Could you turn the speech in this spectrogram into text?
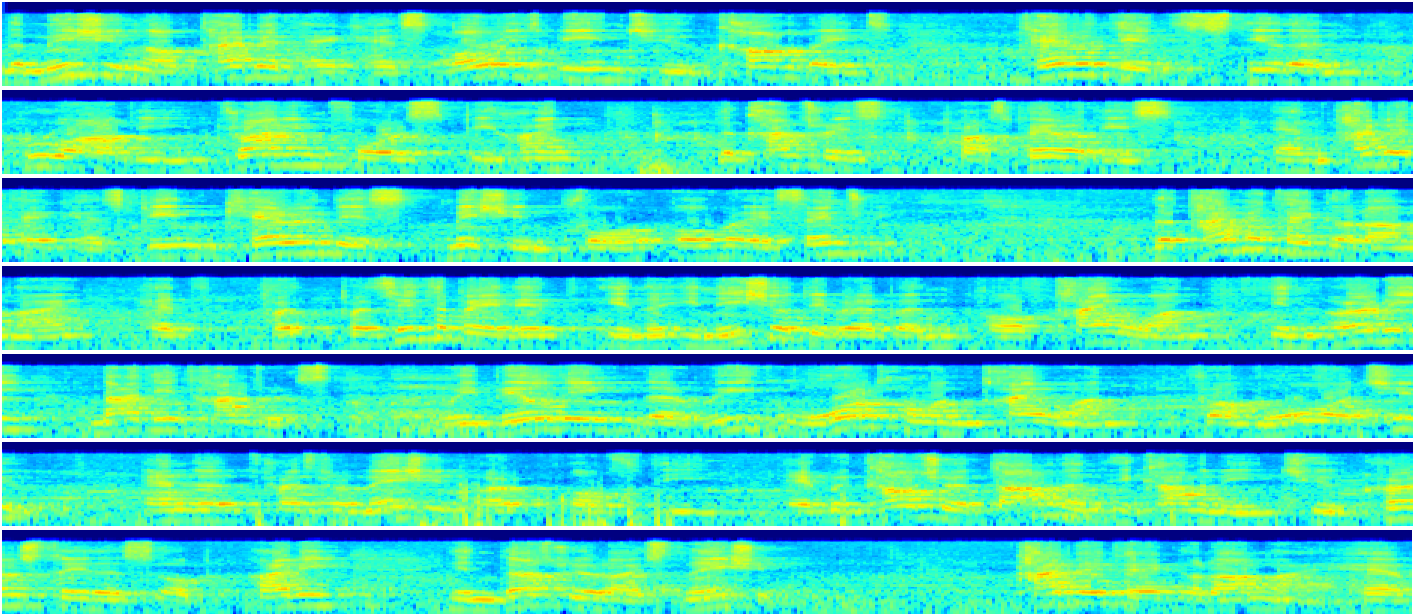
The mission of Taipei Tech has always been to cultivate talented students who are the driving force behind the country's prosperities, and Taipei Tech has been carrying this mission for over a century. The Taipei Tech alumni had participated in the initial development of Taiwan in early 1900s, rebuilding the war-torn Taiwan from World War II and the transformation of- the agricultural dominant economy to current status of highly industrialized nation. Taipei Tech alumni have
